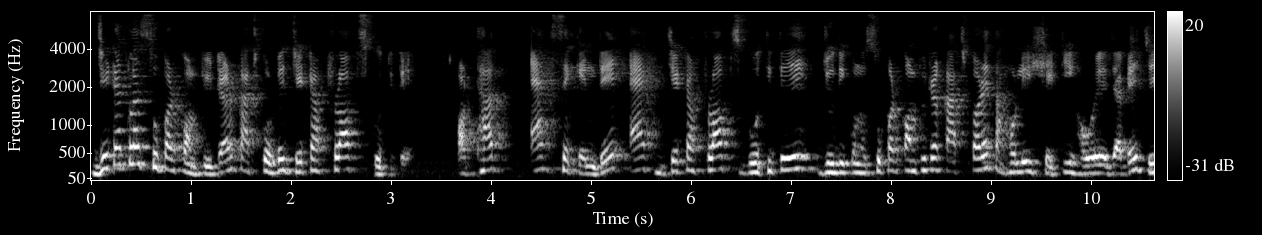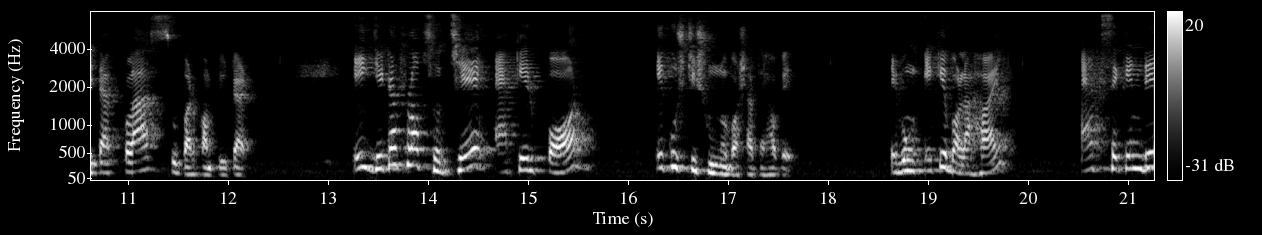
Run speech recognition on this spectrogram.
যেটা ক্লাস সুপার কম্পিউটার কাজ করবে যেটা ফ্লপস গতিতে। অর্থাৎ এক সেকেন্ডে এক যেটা ফ্লপস গতিতে যদি কোনো সুপার কম্পিউটার কাজ করে, তাহলেই সেটি হয়ে যাবে যেটা ক্লাস সুপার কম্পিউটার এই যেটা ফ্লপস হচ্ছে একের পর একুশটি শূন্য বসাতে হবে। এবং একে বলা হয় এক সেকেন্ডে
